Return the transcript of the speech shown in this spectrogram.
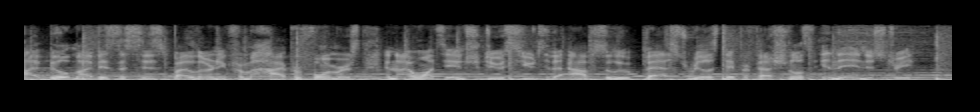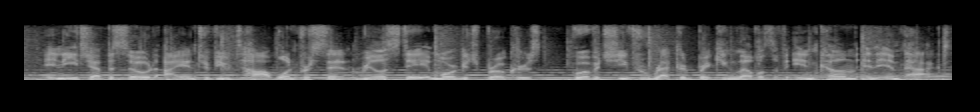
I built my businesses by learning from high performers, and I want to introduce you to the absolute best real estate professionals in the industry. In each episode, I interview top 1% real estate and mortgage brokers who have achieved record breaking levels of income and impact.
